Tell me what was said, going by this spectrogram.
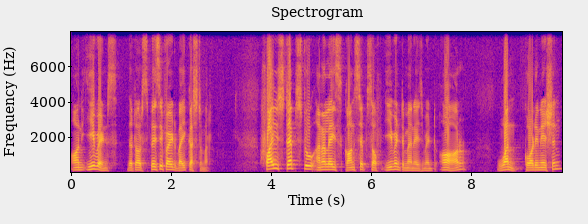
on events that are specified by customer. Five steps to analyze concepts of event management are 1. Coordination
